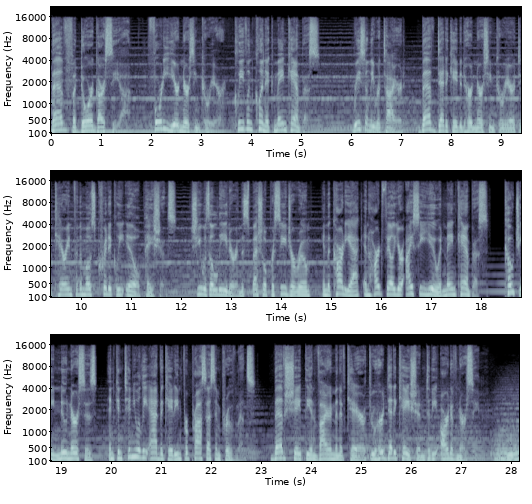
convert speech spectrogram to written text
Bev Fedor Garcia, 40 year nursing career, Cleveland Clinic main campus. Recently retired, Bev dedicated her nursing career to caring for the most critically ill patients. She was a leader in the special procedure room in the cardiac and heart failure ICU at main campus, coaching new nurses and continually advocating for process improvements. Bev shaped the environment of care through her dedication to the art of nursing.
